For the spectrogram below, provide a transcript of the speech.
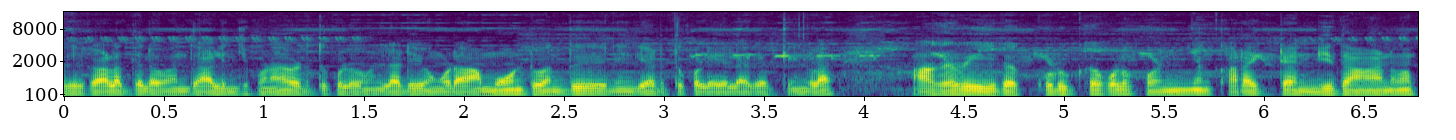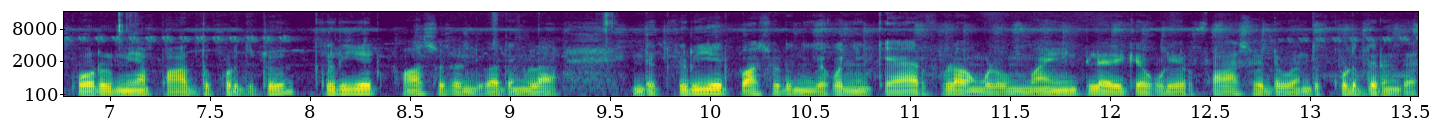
எதிர்காலத்தில் வந்து அழிஞ்சு போனால் எடுத்துக்கொள்ளும் இல்லாட்டி உங்களோட அமௌண்ட் வந்து நீங்கள் எடுத்துக்கொள்ள இயலாது ஓகேங்களா ஆகவே இதை கொடுக்கக்குள்ள கொஞ்சம் கரெக்டாக நிதானமாக பொறுமையாக பார்த்து கொடுத்துட்டு கிரியேட் பாஸ்வேர்டு வந்து பார்த்தீங்களா இந்த கிரியேட் பாஸ்வேர்டு நீங்கள் கொஞ்சம் கேர்ஃபுல்லாக உங்களுக்கு மைண்டில் இருக்கக்கூடிய ஒரு பாஸ்வேர்டை வந்து கொடுத்துருங்க.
